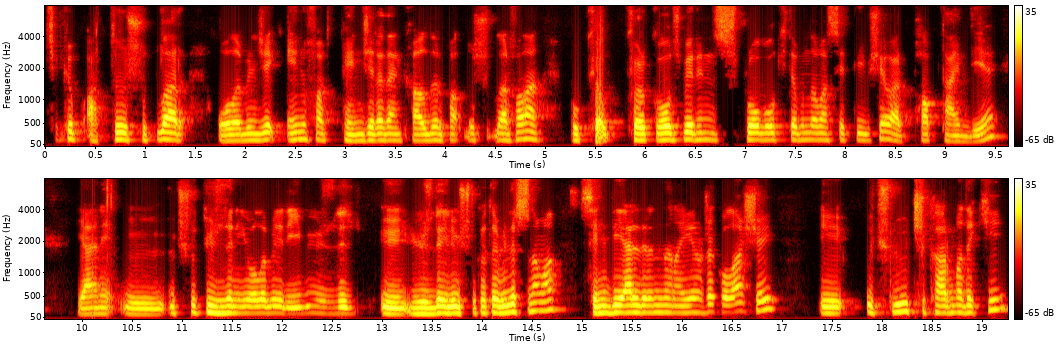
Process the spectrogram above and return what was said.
çıkıp attığı şutlar olabilecek en ufak pencereden kaldırıp attığı şutlar falan bu Kirk Goldsberry'nin Pro Bowl kitabında bahsettiği bir şey var pop time diye. Yani e, üçlük yüzden iyi olabilir. iyi bir yüzde e, yüzdeyle üçlük atabilirsin ama seni diğerlerinden ayıracak olan şey e, üçlüyü çıkarmadaki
